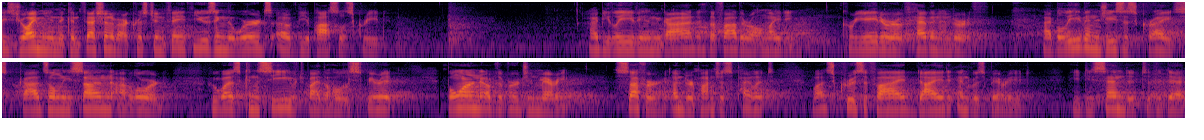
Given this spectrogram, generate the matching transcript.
Please join me in the confession of our Christian faith using the words of the Apostles' Creed. I believe in God, the Father Almighty, creator of heaven and earth. I believe in Jesus Christ, God's only Son, our Lord, who was conceived by the Holy Spirit, born of the Virgin Mary, suffered under Pontius Pilate, was crucified, died, and was buried. He descended to the dead.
